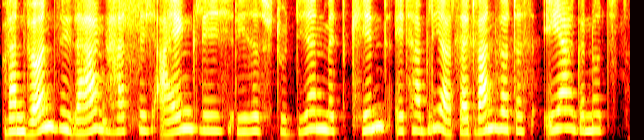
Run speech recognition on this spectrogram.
Wann würden Sie sagen, hat sich eigentlich dieses Studieren mit Kind etabliert? Seit wann wird das eher genutzt?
